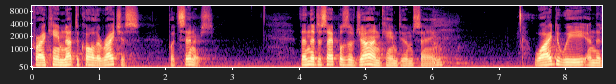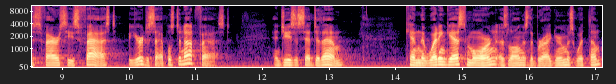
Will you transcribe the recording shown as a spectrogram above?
for I came not to call the righteous, but sinners. Then the disciples of John came to him, saying, Why do we and the Pharisees fast, but your disciples do not fast? And Jesus said to them, Can the wedding guests mourn as long as the bridegroom is with them?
